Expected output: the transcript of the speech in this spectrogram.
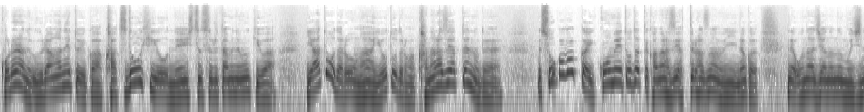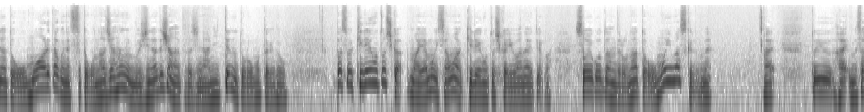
これらの裏金というか活動費を捻出するための動きは野党だろうが与党だろうが必ずやってるのでで創価学会、公明党だって必ずやってるはずなのに、なんか、ね、同じ穴の無地なと思われたくないって言って同じ穴の無地なでしょ、あなたたち何言ってんのと俺思ったけど、やっぱそういう綺麗事しか、まあ山口さんは綺麗事しか言わないというか、そういうことなんだろうなと思いますけどね。はい。という、はい、武蔵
